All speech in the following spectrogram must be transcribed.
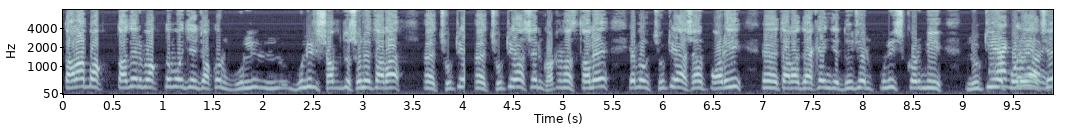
তারা বক- তাদের বক্তব্য যে যখন গুলি গুলির শব্দ শুনে তারা ছুটে ছুটে আসেন ঘটনাস্থলে এবং ছুটে আসার পরই তারা দেখেন যে দুজন পুলিশ কর্মী লুটিয়ে পড়ে আছে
